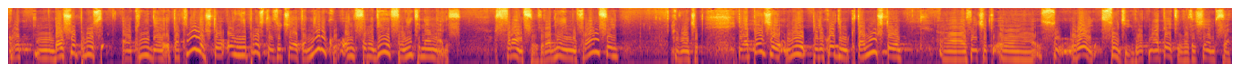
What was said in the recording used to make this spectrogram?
Вот большой плюс э, книги Таквиля, что он не просто изучает Америку, он делает сравнительный анализ с Францией, родной ему Францией, Значит, и опять же мы переходим к тому, что э, значит, э, роль судей. Вот мы опять возвращаемся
